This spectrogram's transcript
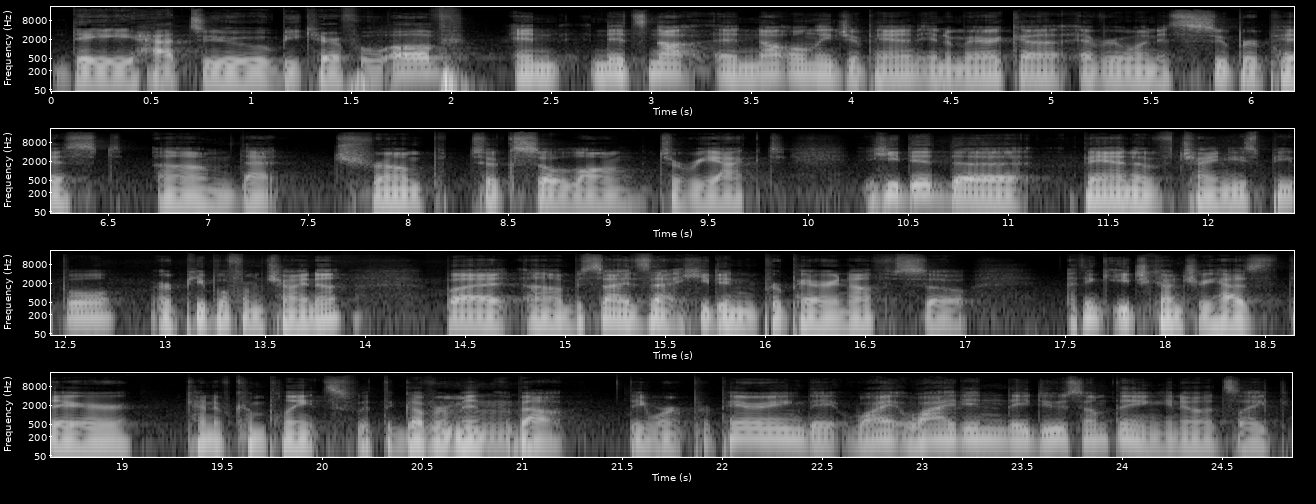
they had to be careful of. and it's not and not only Japan in America everyone is super pissed um, that Trump took so long to react he did the ban of Chinese people or people from China but um, besides that he didn't prepare enough so I think each country has their kind of complaints with the government about they weren't preparing they why why didn't they do something you know it's like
